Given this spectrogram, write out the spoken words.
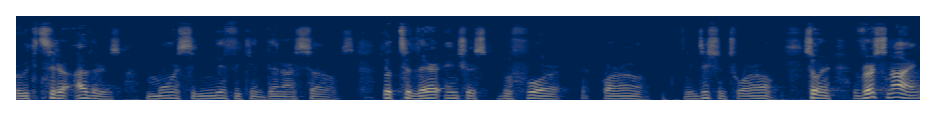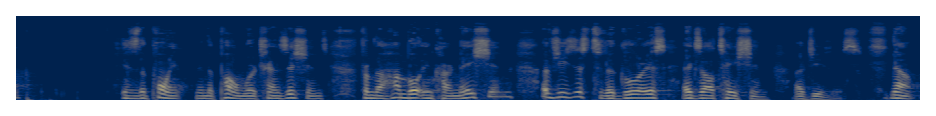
where we consider others more significant than ourselves, look to their interests before our own, in addition to our own. So in verse 9, is the point in the poem where it transitions from the humble incarnation of Jesus to the glorious exaltation of Jesus. Now,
